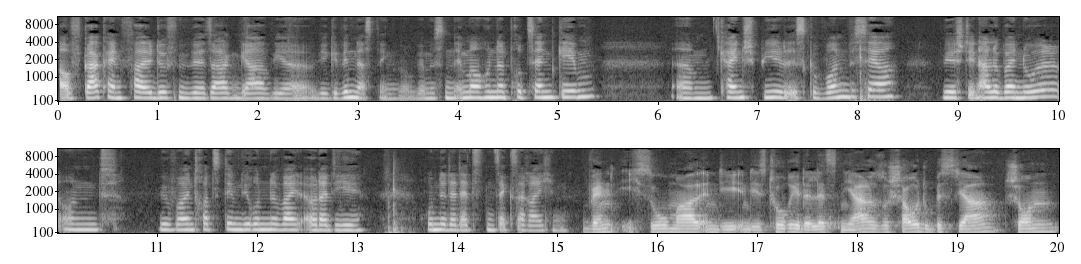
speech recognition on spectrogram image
auf gar keinen Fall dürfen wir sagen, ja, wir, wir gewinnen das Ding so. Wir müssen immer 100 Prozent geben. Ähm, kein Spiel ist gewonnen bisher. Wir stehen alle bei Null und wir wollen trotzdem die Runde weit oder die Runde der letzten sechs erreichen. Wenn ich so mal in die, in die Historie der letzten Jahre so schaue, du bist ja schon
